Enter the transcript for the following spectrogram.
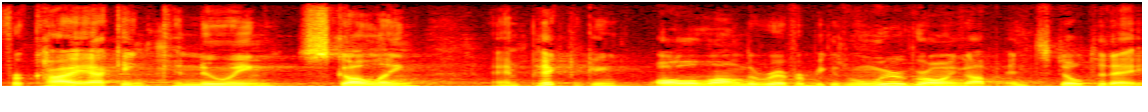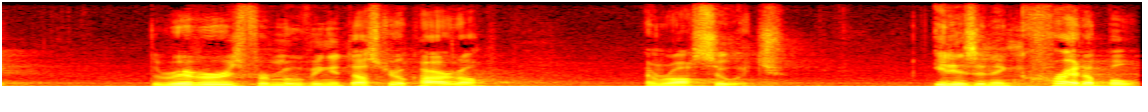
for kayaking, canoeing, sculling, and picnicking all along the river. Because when we were growing up, and still today, the river is for moving industrial cargo and raw sewage. It is an incredible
